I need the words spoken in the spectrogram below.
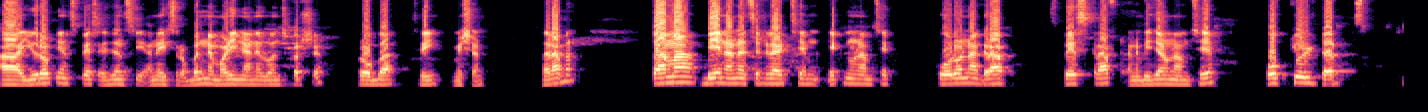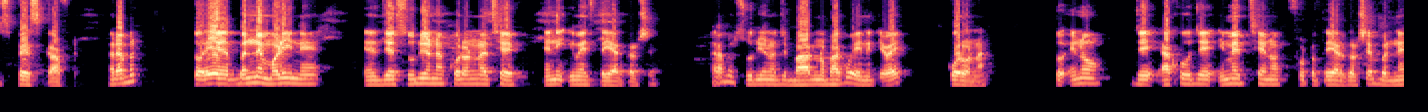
આ યુરોપિયન સ્પેસ એજન્સી અને ઇસરો બંને મળીને આને લોન્ચ કરશે. પ્રોબા થ્રી મિશન બરાબર? તો આમાં બે નાના સેટેલાઇટ છે. એકનું નામ છે કોરોનાગ્રાફ સ્પેસક્રાફ્ટ અને બીજાનું નામ છે ઓક્યુલ્ટર સ્પેસક્રાફ્ટ બરાબર? તો એ બંને મળીને જે સૂર્યના કોરોના છે, એની ઇમેજ તૈયાર કરશે. બરાબર? સૂર્યનો જે બહારનો ભાગ હોય એને કહેવાય કોરોના. તો એનો જે આખું જે ઇમેજ છે, એનો ફોટો તૈયાર કરશે બંને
